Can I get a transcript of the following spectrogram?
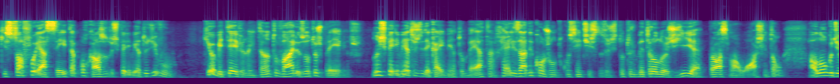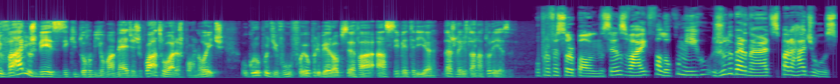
que só foi aceita por causa do experimento de Wu que obteve, no entanto, vários outros prêmios. No experimento de decaimento beta, realizado em conjunto com cientistas do Instituto de Metrologia, próximo a Washington, ao longo de vários meses em que dormiam uma média de 4 horas por noite, o grupo de Wu foi o primeiro a observar a assimetria das leis da natureza. O professor Paulo Nussensweig falou comigo, Júlio Bernardes, para a Rádio USP.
